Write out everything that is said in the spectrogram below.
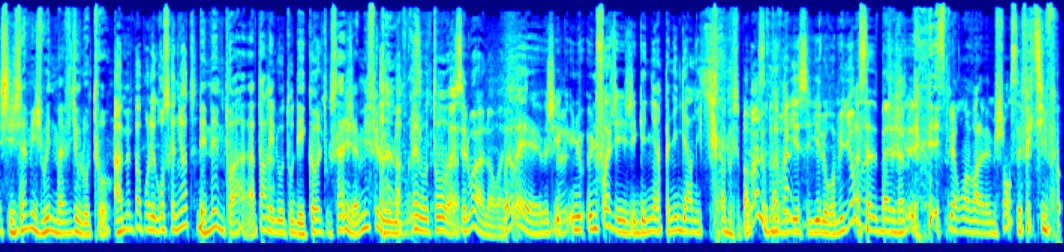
J'ai jamais joué de ma vie au loto. Ah, même pas pour les grosses cagnottes? Mais même pas, à part les lotos d'école, tout ça, j'ai jamais fait le, le vrai loto. Ah, c'est loin alors. Ouais, ouais, ouais, une, une fois j'ai gagné un panier garni. Ah bah c'est pas mal, vous pas devriez essayer l'euro million. Ah, ça, bah. Espérons avoir la même chance, effectivement.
